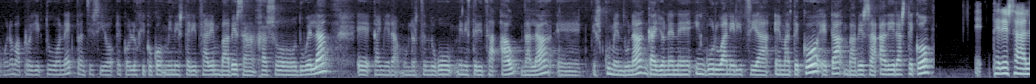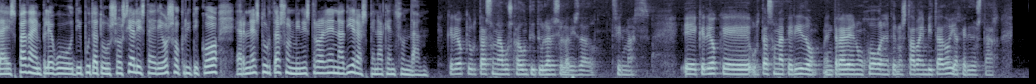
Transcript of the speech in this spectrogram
bueno, ba, proiektu honek trantzizio ekologikoko ministeritzaren babesa jaso duela, e, gainera, mulertzen dugu ministeritza hau dala, e, eskumenduna, gai honen inguruan iritzia emateko eta babesa adierazteko. E, Teresa La Espada enplegu diputatu sozialista ere oso kritiko Ernest Urtasun ministroaren adierazpenak entzun da. Creo que Urtasun ha buscado un titular y se lo habéis dado, sin más. Eh, creo que Urtasun ha querido entrar en un juego en el que no estaba invitado y ha querido estar.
